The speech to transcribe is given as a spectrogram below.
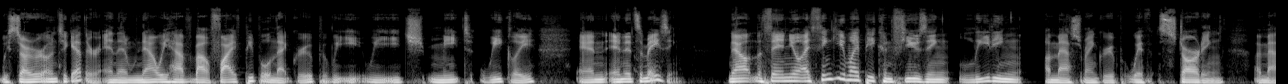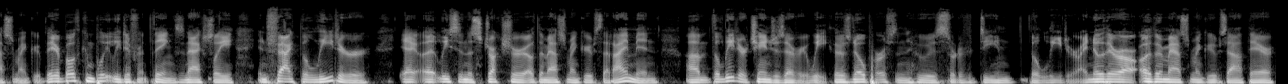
we started our own together, and then now we have about five people in that group. We we each meet weekly, and and it's amazing. Now, Nathaniel, I think you might be confusing leading a mastermind group with starting a mastermind group. They are both completely different things. And actually, in fact, the leader, at least in the structure of the mastermind groups that I'm in, um, the leader changes every week. There's no person who is sort of deemed the leader. I know there are other mastermind groups out there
